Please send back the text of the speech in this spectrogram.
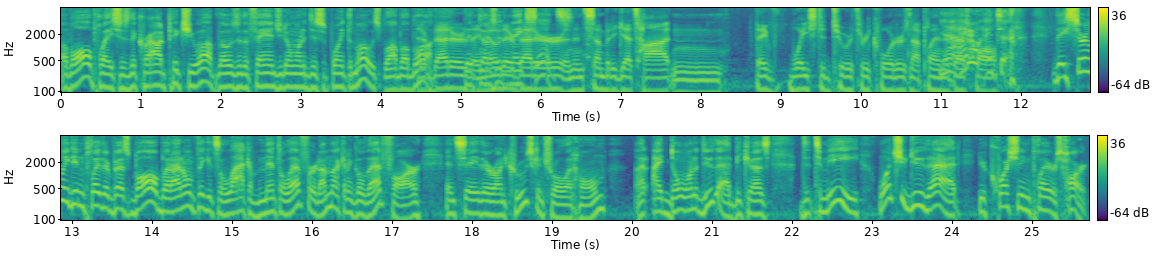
Of all places, the crowd picks you up. Those are the fans you don't want to disappoint the most. Blah blah blah. They're better. That they know they're better, sense. and then somebody gets hot and they've wasted two or three quarters not playing Yeah, their best ball. a- they certainly didn't play their best ball, but I don't think it's a lack of mental effort. I'm not going to go that far and say they're on cruise control at home. I, I don't want to do that because, th- to me, once you do that, you're questioning players' heart.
